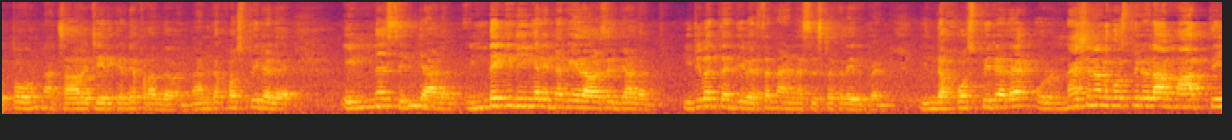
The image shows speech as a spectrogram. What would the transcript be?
இப்போவும் நான் சாவச்சேரிக்கிட்டே பிறந்தவன். நான் இந்த ஹாஸ்பிட்டலில் என்ன செஞ்சாலும் இன்றைக்கு நீங்கள் என்ன ஏதாவது செஞ்சாலும் இருபத்தஞ்சு வருஷம் நான் என்ன சிஸ்டத்தில் இருப்பேன். இந்த ஹாஸ்பிட்டலை ஒரு நேஷனல் ஹாஸ்பிட்டலாக மாற்றி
